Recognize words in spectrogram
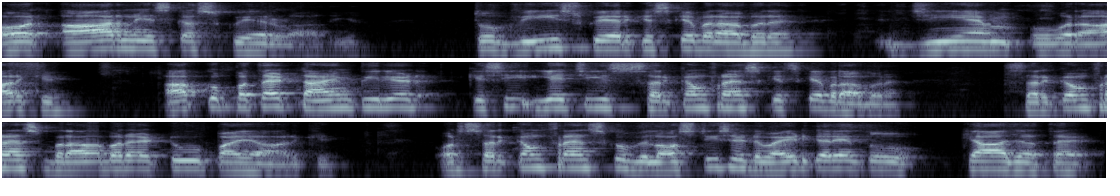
और आर ने इसका स्क्वायर उड़ा दिया। तो वी स्क्वायर किसके बराबर है? जी एम ओवर आर के। आपको पता है टाइम पीरियड किसी, ये चीज़ सरकम किसके बराबर है? सरकम बराबर है टू पाई आर के। और सरकम को वेलोसिटी से डिवाइड करें तो क्या आ जाता है?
